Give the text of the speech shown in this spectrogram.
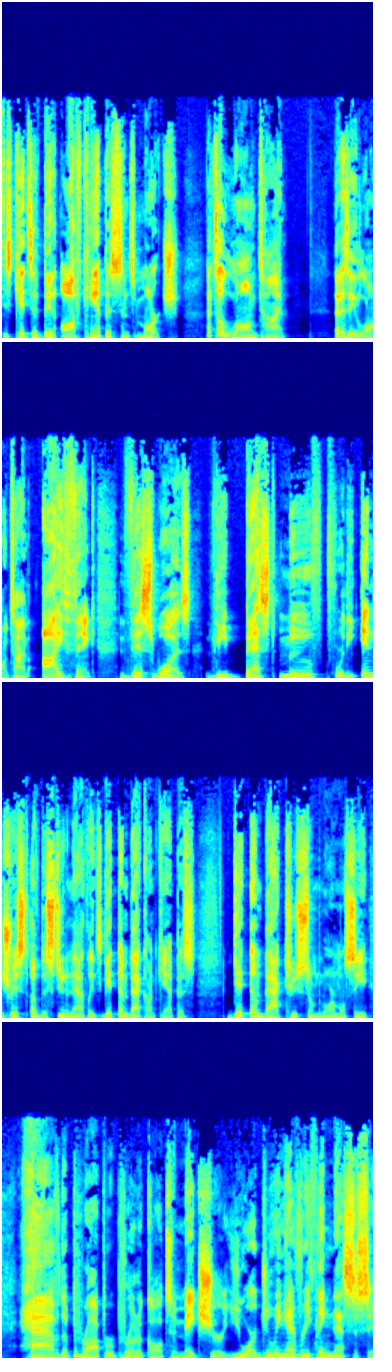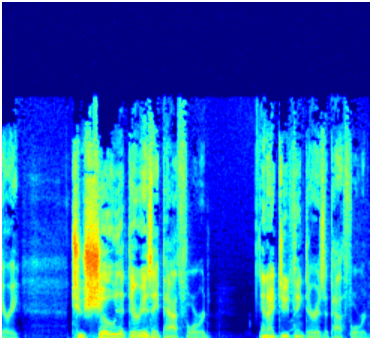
These kids have been off campus since March. That's a long time. That is a long time. I think this was the best move for the interest of the student athletes. Get them back on campus, get them back to some normalcy, have the proper protocol to make sure you are doing everything necessary to show that there is a path forward. And I do think there is a path forward.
